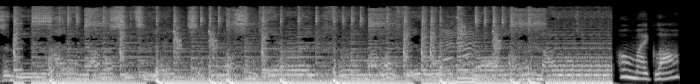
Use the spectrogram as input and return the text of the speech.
Oh my god.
